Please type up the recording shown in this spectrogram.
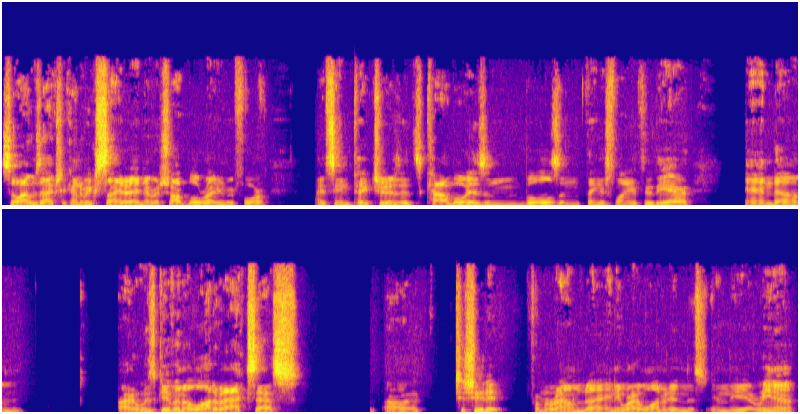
So I was actually kind of excited. I never shot bull riding before. I've seen pictures. It's cowboys and bulls and things flying through the air, and um, I was given a lot of access uh, to shoot it from around uh, anywhere I wanted in this in the arena.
